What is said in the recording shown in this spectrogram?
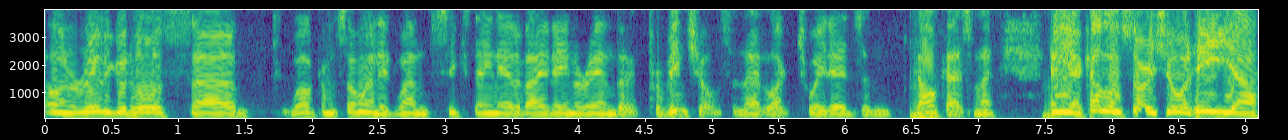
on a really good horse. Uh, Welcome Sign had won 16 out of 18 around the provincials and that, like Tweed Heads and Gold Coast and that. Anyhow, cut long story short, he, uh,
